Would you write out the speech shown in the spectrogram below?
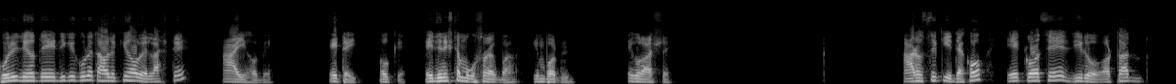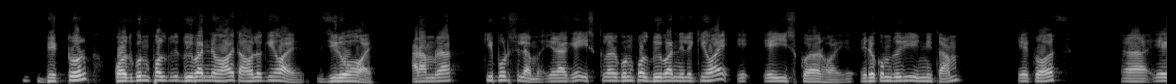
ঘড়ি যেহেতু এইদিকে ঘুরে, তাহলে কি হবে? লাস্টে আই হবে। এটাই ওকে এই জিনিসটা মুখস্থ রাখবা ইম্পর্টেন্ট এগুলো আসে। আর হচ্ছে কি, দেখো এ ক্রস এ জিরো অর্থাৎ ভেক্টর ক্রস গুণফল যদি দুইবার নেওয়া হয়, তাহলে কি হয়? জিরো হয়। আর আমরা কি পড়ছিলাম? এর আগে স্কেলার গুণফল দুইবার নিলে কি হয়? এ স্কোয়ার হয়। এরকম যদি নিতাম A cross A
